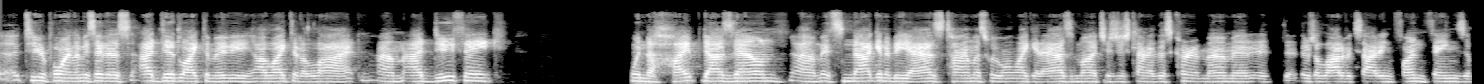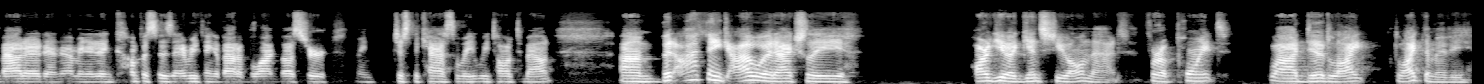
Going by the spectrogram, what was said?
uh, to your point, let me say this: I did like the movie. I liked it a lot. Um, I do think when the hype dies down, um, it's not going to be as timeless. We won't like it as much. It's just kind of this current moment. It, there's a lot of exciting, fun things about it, and I mean, it encompasses everything about a blockbuster. I mean, just the cast that we we talked about. Um, but I think I would actually argue against you on that for a point. While I did like like the movie,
